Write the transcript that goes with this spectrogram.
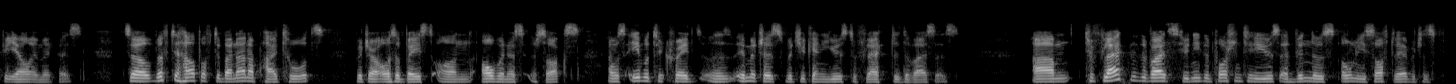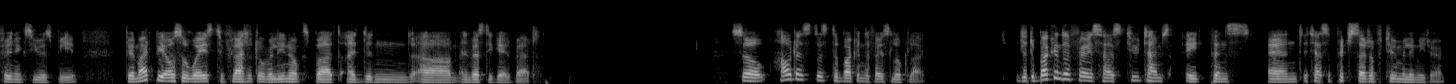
FEL images. So with the help of the Banana Pi tools, which are also based on Allwinner socks, I was able to create uh, images which you can use to flash the devices. Um, to flash the device, you need unfortunately to use a Windows-only software, which is Phoenix USB. There might be also ways to flash it over Linux, but I didn't um, investigate that. So how does this debug interface look like? The debug interface has 2 times 8 pins and it has a pitch size of 2 millimeter.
